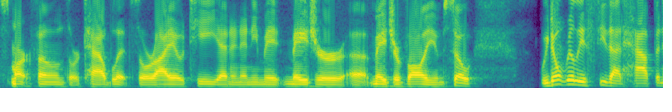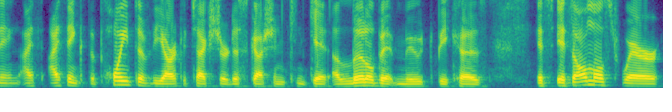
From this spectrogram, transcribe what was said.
smartphones or tablets or IoT yet in any ma- major uh, major volume. So we don't really see that happening. I, th- I think the point of the architecture discussion can get a little bit moot because it's it's almost where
